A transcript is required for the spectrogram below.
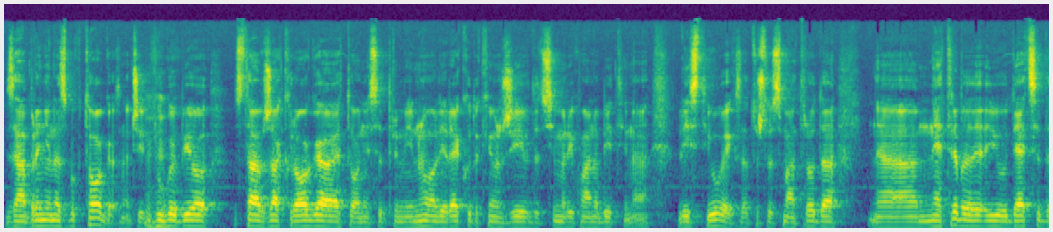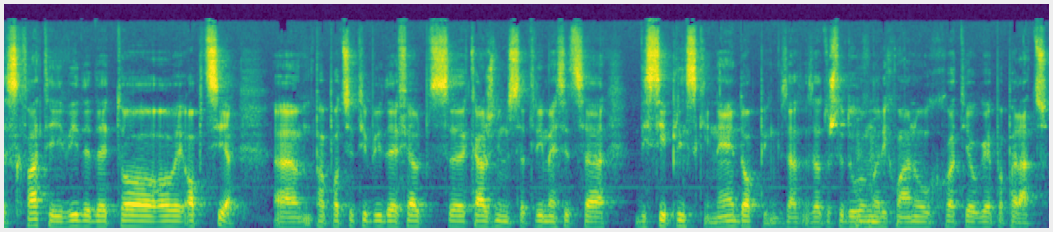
zabranjena zbog toga. Znači, mm -hmm. dugo je bio stav Žak Roga, eto, on je sad preminuo, ali je rekao dok je on živ da će marihuana biti na listi uvek, zato što je smatrao da ne trebaju deca da shvate i vide da je to ovaj, opcija Um, pa podsjetio bih da je Phelps kažnjen sa tri meseca disciplinski, ne doping, zato, što je duvao mm -hmm. marihuanu, uhvatio ga je paparaco.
